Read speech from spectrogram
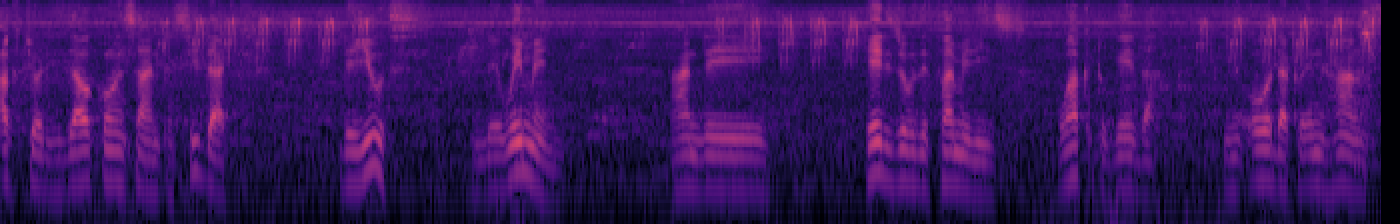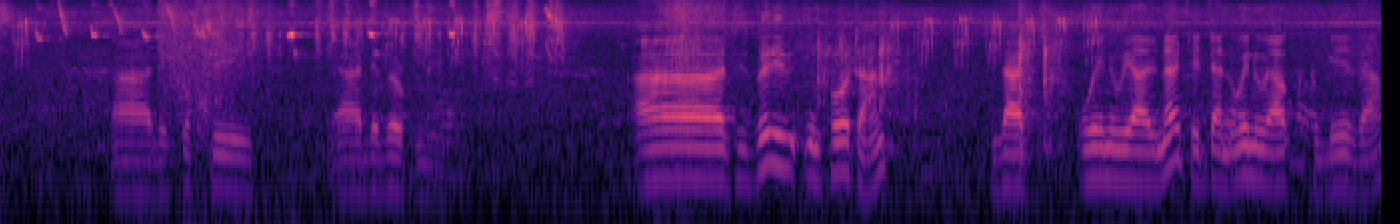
actually, it's our concern to see that the youth, the women, and the heads of the families work together in order to enhance uh, the coffee uh, development. Uh, it is very important that when we are united and when we work together,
